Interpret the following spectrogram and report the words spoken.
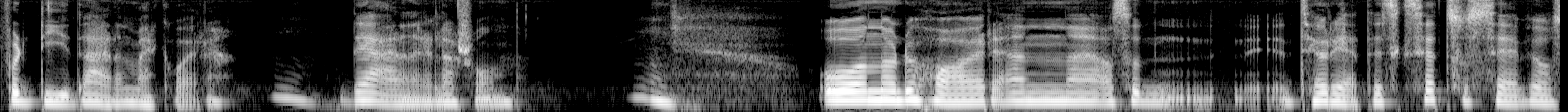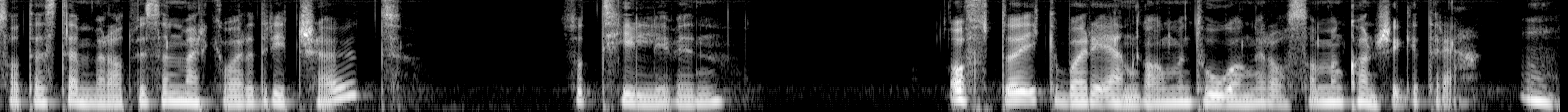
fordi det er en merkevare. Mm. Det er en relasjon. Mm. Og når du har en altså Teoretisk sett så ser vi også at det stemmer at hvis en merkevare driter seg ut, så tilgir vi den. Ofte ikke bare én gang, men to ganger også, men kanskje ikke tre. Mm.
